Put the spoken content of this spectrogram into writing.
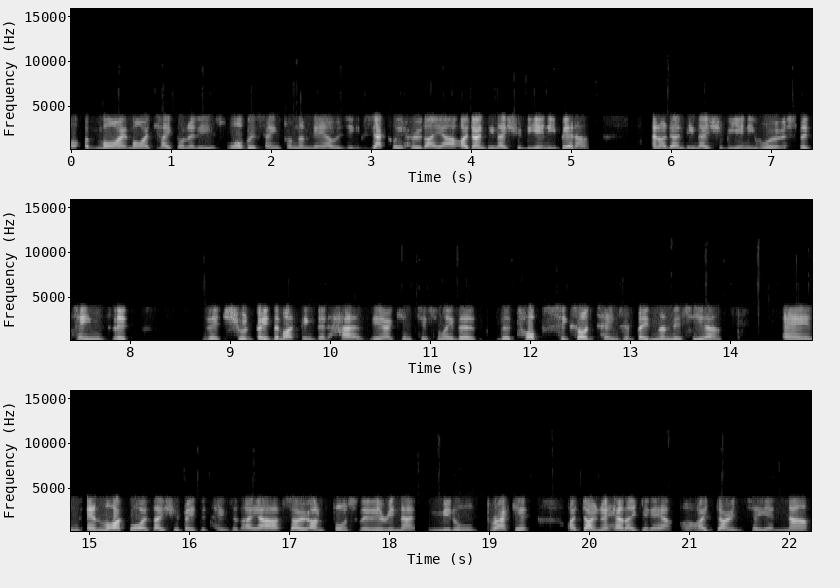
uh, my my take on it is what we're seeing from them now is exactly who they are. I don't think they should be any better, and I don't think they should be any worse. The teams that that should beat them, I think that have, you know, consistently the the top six odd teams have beaten them this year. and and likewise they should beat the teams that they are. So unfortunately, they're in that middle bracket. I don't know how they get out. I don't see enough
